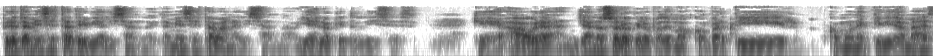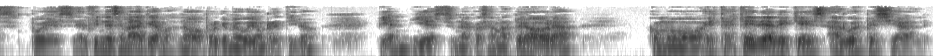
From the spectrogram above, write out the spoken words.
Pero también se está trivializando y también se está banalizando y es lo que tú dices, que ahora ya no solo que lo podemos compartir como una actividad más, pues el fin de semana quedamos, no, porque me voy a un retiro, bien, y es una cosa más, pero ahora como está esta idea de que es algo especial,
